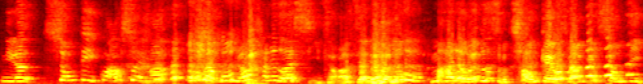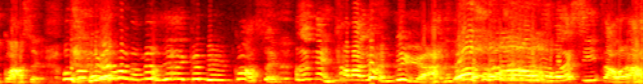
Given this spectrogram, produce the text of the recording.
你的兄弟挂睡吗？然后他那时候在洗澡，然后接电话说：“妈的，我又不是什么臭 gay，我怎么要跟兄弟挂睡？”我说：“我男朋友现在跟别人挂睡。”他说：“那你他妈就很绿啊！”我在洗澡啦。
